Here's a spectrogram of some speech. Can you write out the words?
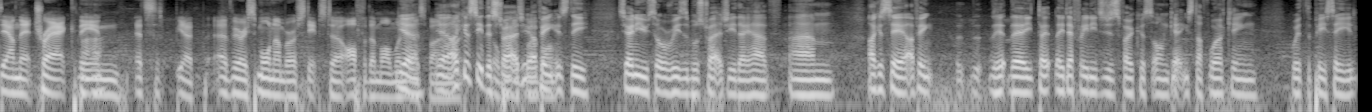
down that track Uh-huh. then it's you know a very small number of steps to offer them on yeah, windows phone yeah, I can see the strategy. I think it's the it's the only sort of reasonable strategy they have. Um, I can see it. I think th- th- they they they definitely need to just focus on getting stuff working with the PC,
